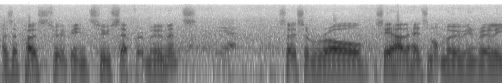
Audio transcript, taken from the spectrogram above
as opposed to it being two separate movements. Yeah. So it's a roll. See how the head's not moving really?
